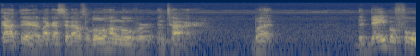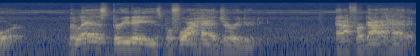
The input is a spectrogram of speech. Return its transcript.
got there, like I said, I was a little hungover and tired. But the day before, the last three days before I had jury duty, and I forgot I had it.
